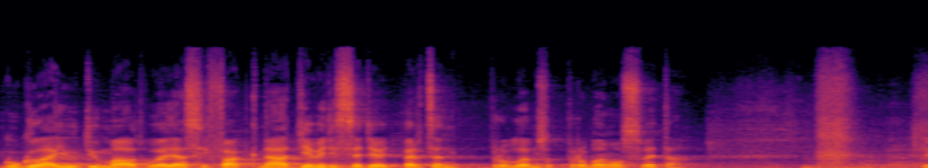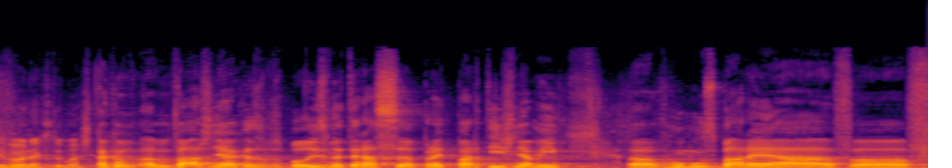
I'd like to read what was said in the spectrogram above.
Google a YouTube má odpovedať asi fakt na 99% problém, problémov sveta. Ivo, nech to máš. Ako, vážne, ako boli sme teraz eh, pred pár týždňami eh, v Humus bare a v, v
